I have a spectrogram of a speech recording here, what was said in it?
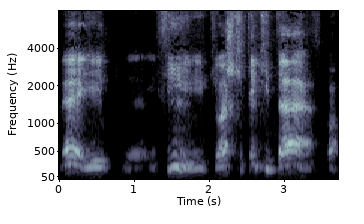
né? e, enfim, que eu acho que tem que estar. Bom,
